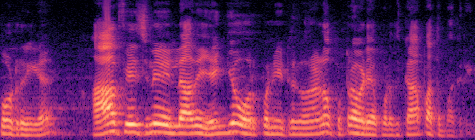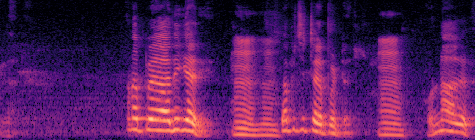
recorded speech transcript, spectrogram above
போடுறீங்க. ஆஃபீஸ்லேயே இல்லாத எங்கேயோ ஒர்க் பண்ணிட்டு இருக்கவங்களாம் குற்றவாளியாக கொடுத்து காப்பாற்ற பார்க்குறீங்களா ஆனால் இப்போ அதிகாரி தப்பிச்சுட்டு போயிட்டார். ஒன்றும் ஆகுது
